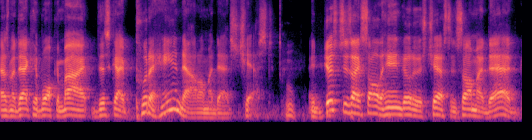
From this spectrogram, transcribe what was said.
as my dad kept walking by, this guy put a hand out on my dad's chest. Ooh. And just as I saw the hand go to his chest and saw my dad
